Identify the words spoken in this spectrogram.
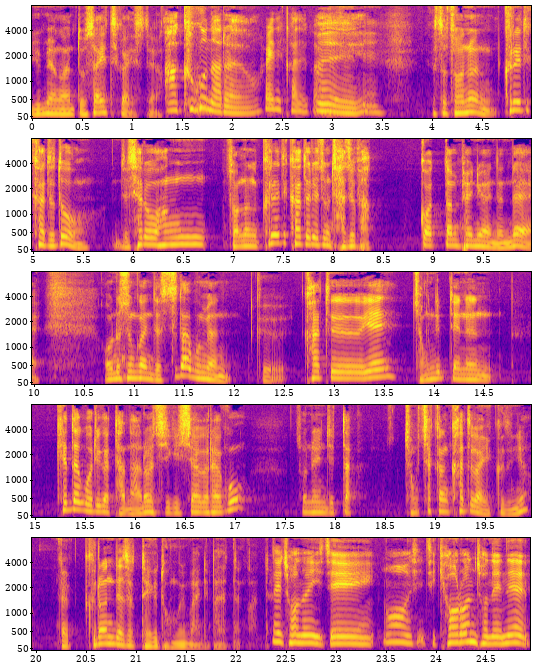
유명한 또 사이트가 있어요. 아 그건 알아요. credit card가. 네. 그래서 저는 credit card도 이제 새로 한 저는 credit card를 좀 자주 바꿨던 편이었는데 어느 순간 이제 쓰다 보면 그 카드에 적립되는 category가 다 나눠지기 시작을 하고 저는 이제 딱 정착한 카드가 있거든요. 그러니까 그런 데서 되게 도움을 많이 받았던 것 같아요. 근데 저는 이제 어 이제 결혼 전에는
